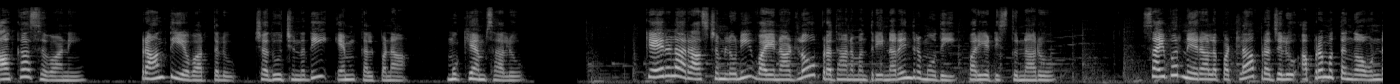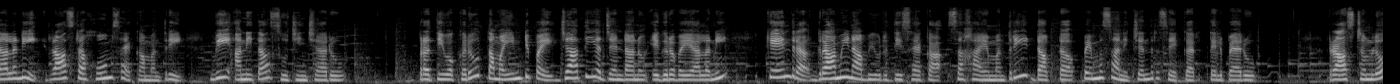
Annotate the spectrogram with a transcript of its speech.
ఆకాశవాణి ప్రాంతీయ వార్తలు చదువుచున్నది ఎం కల్పన. ముఖ్యాంశాలు. కేరళ రాష్ట్రంలోని వయనాడ్లో ప్రధానమంత్రి నరేంద్ర మోదీ పర్యటిస్తున్నారు. సైబర్ నేరాల పట్ల ప్రజలు అప్రమత్తంగా ఉండాలని రాష్ట్ర హోంశాఖ మంత్రి వి. అనిత సూచించారు. ప్రతి ఒక్కరూ తమ ఇంటిపై జాతీయ జెండాను ఎగురవేయాలని కేంద్ర గ్రామీణాభివృద్ది శాఖ సహాయ మంత్రి డాక్టర్ పెమ్మసాని చంద్రశేఖర్ తెలిపారు. రాష్ట్రంలో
